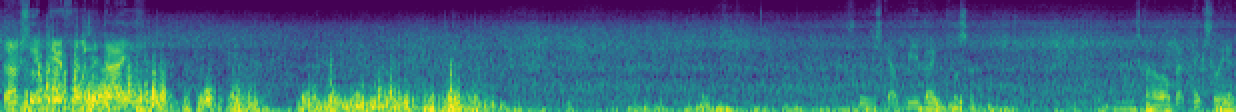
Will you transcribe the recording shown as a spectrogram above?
They're absolutely beautiful when they dive. So you just get a wee bit closer. It's gone a little bit pixelated.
